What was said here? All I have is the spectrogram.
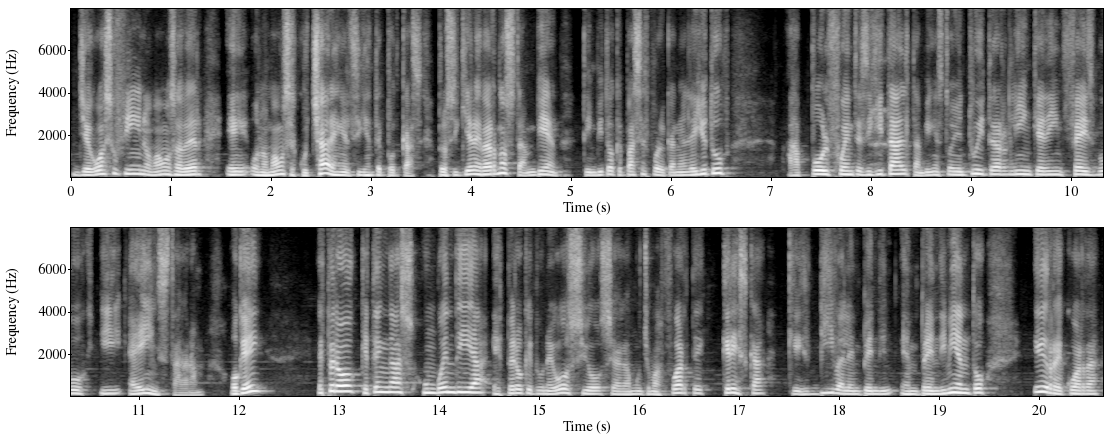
llegó a su fin y nos vamos a ver eh, o nos vamos a escuchar en el siguiente podcast. Pero si quieres vernos también, te invito a que pases por el canal de YouTube a Paul Fuentes Digital. También estoy en Twitter, LinkedIn, Facebook y, e Instagram. ¿Ok? Espero que tengas un buen día, espero que tu negocio se haga mucho más fuerte, crezca, que viva el emprendimiento y recuerda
